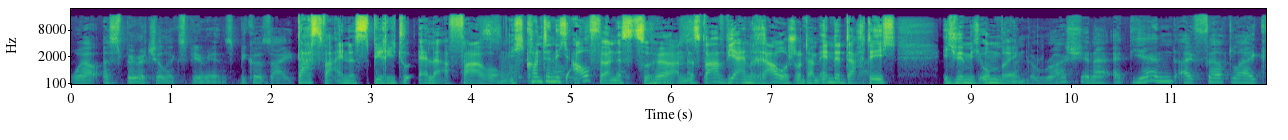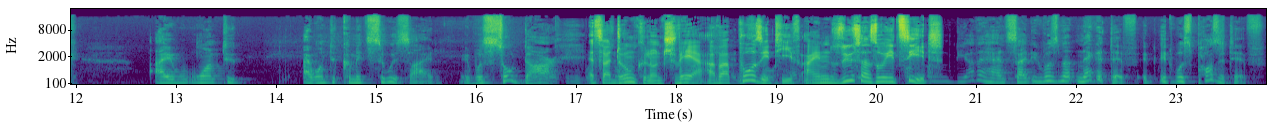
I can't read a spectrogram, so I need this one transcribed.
well, a spiritual experience because I. Das war eine spirituelle Erfahrung. Ich konnte nicht aufhören, es zu hören. Es war wie ein Rausch und am Ende dachte ich, ich will mich umbringen. a rush, and I, at the end, I felt like I want to, Es war dunkel und schwer, aber positiv. Ein süßer Suizid. On the other hand side, it was not negative. It, it was positive.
